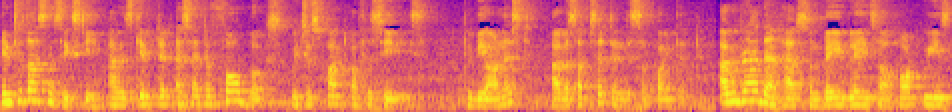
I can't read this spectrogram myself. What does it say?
In 2016, I was gifted a set of four books which was part of a series. To be honest, I was upset and disappointed. I would rather have some Beyblades or Hot Wheels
